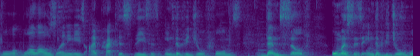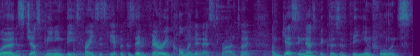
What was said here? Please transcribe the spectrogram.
while I was learning these, I practiced these as individual forms themselves almost as individual words, just meaning these phrases here, because they're very common in Esperanto. I'm guessing that's because of the influence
